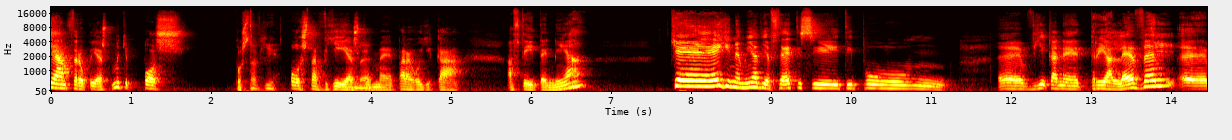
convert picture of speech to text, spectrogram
1500 άνθρωποι ας πούμε και πώς, Πώς θα βγει. πώς θα βγει ας Ναι. πούμε παραγωγικά αυτή η ταινία και έγινε μια διευθέτηση τύπου ε, βγήκανε τρία level ε,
